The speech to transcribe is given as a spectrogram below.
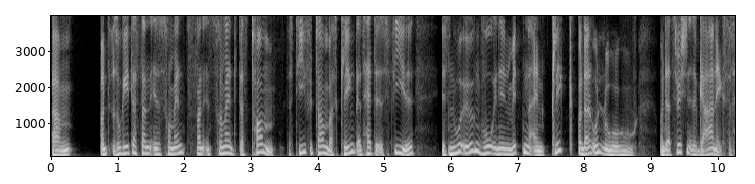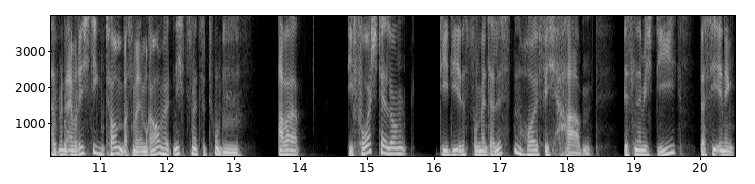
Ähm, und so geht das dann Instrument von Instrument. Das Tom, das tiefe Tom, was klingt, als hätte es viel, ist nur irgendwo in den Mitten ein Klick und dann unten Uhu. Und dazwischen ist gar nichts. Das hat mit einem richtigen Tom, was man im Raum hört, nichts mehr zu tun. Mhm. Aber die Vorstellung, die die Instrumentalisten häufig haben, ist nämlich die, dass sie in den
